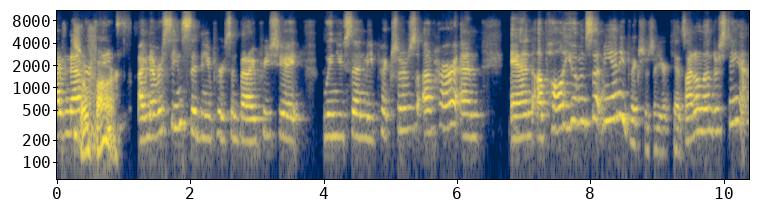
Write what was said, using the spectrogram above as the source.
I've never so far. Seen, I've never seen Sydney in person, but I appreciate when you send me pictures of her. And and uh, Paul, you haven't sent me any pictures of your kids. I don't understand.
